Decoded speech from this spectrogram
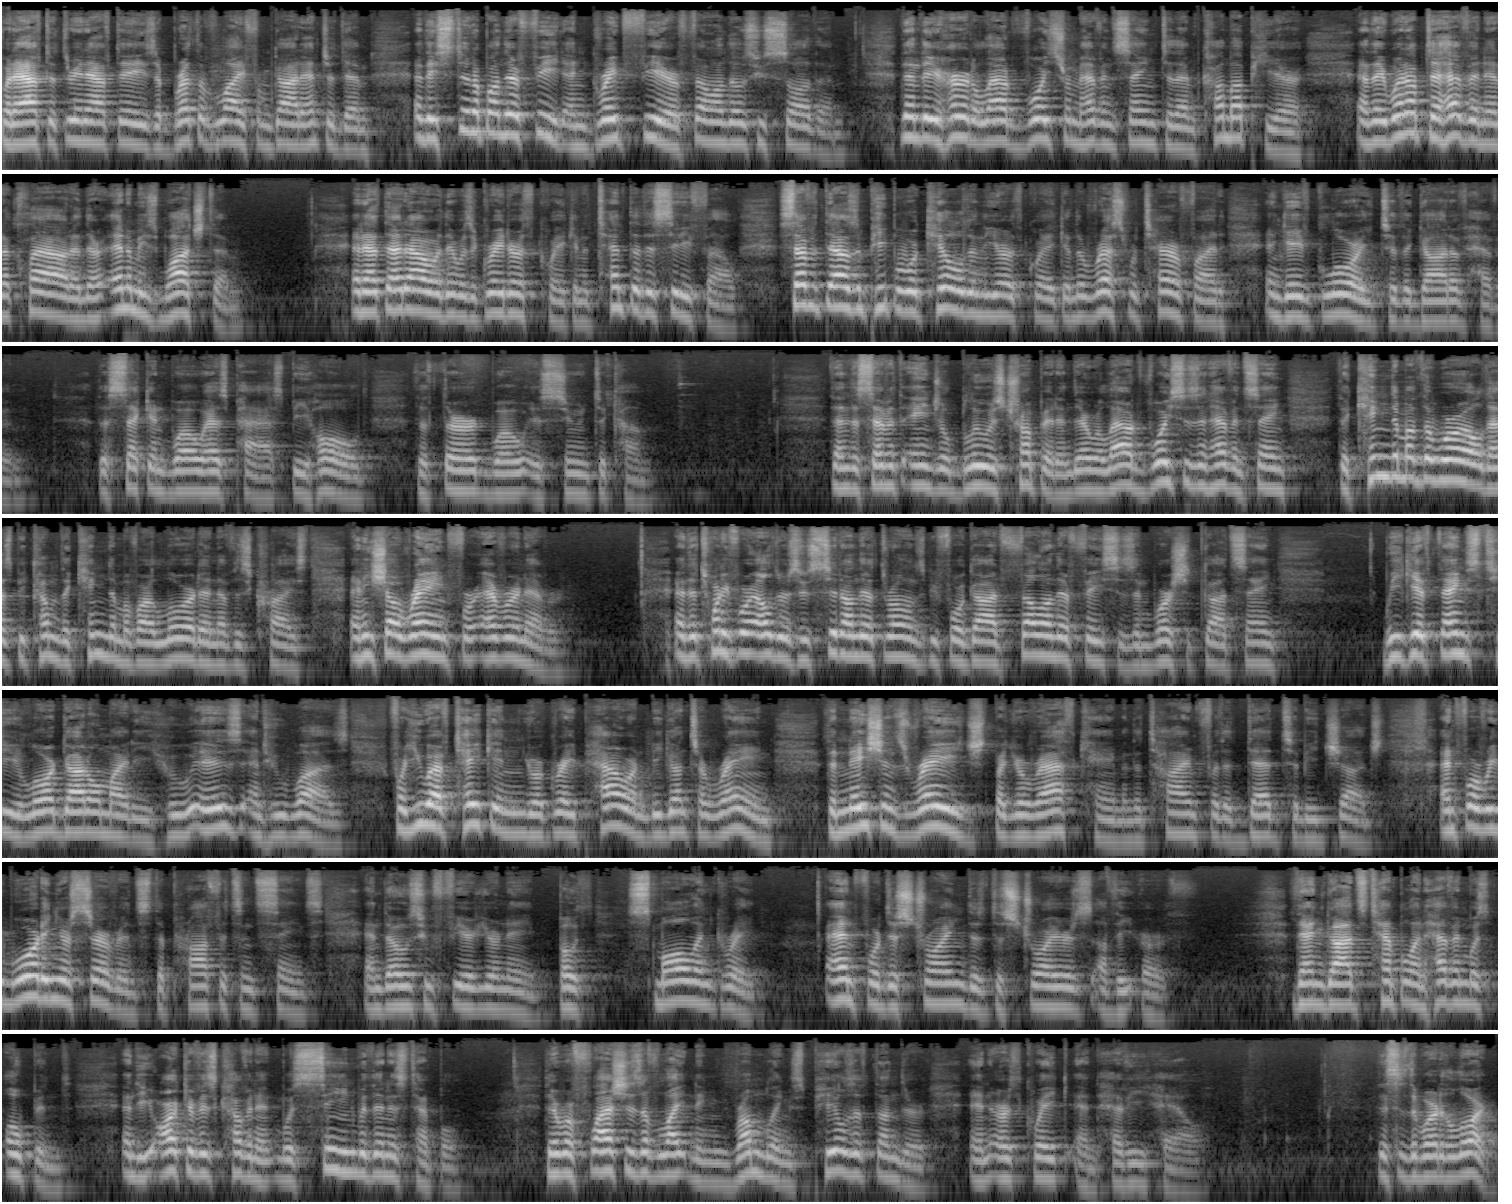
But after three and a half days, a breath of life from God entered them, and they stood up on their feet, and great fear fell on those who saw them. Then they heard a loud voice from heaven saying to them, Come up here. And they went up to heaven in a cloud, and their enemies watched them. And at that hour there was a great earthquake, and a tenth of the city fell. Seven thousand people were killed in the earthquake, and the rest were terrified and gave glory to the God of heaven. The second woe has passed. Behold, the third woe is soon to come. Then the seventh angel blew his trumpet, and there were loud voices in heaven saying, The kingdom of the world has become the kingdom of our Lord and of his Christ, and he shall reign forever and ever. And the 24 elders who sit on their thrones before God fell on their faces and worshiped God, saying, We give thanks to you, Lord God Almighty, who is and who was, for you have taken your great power and begun to reign. The nations raged, but your wrath came, and the time for the dead to be judged, and for rewarding your servants, the prophets and saints, and those who fear your name, both small and great, and for destroying the destroyers of the earth. Then God's temple in heaven was opened, and the ark of his covenant was seen within his temple. There were flashes of lightning, rumblings, peals of thunder, an earthquake, and heavy hail. This is the word of the Lord.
